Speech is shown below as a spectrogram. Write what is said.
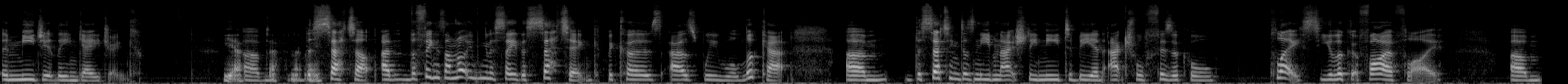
immediately engaging. Yeah, um, definitely. the setup and the thing is i'm not even going to say the setting because as we will look at um, the setting doesn't even actually need to be an actual physical place you look at firefly um,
